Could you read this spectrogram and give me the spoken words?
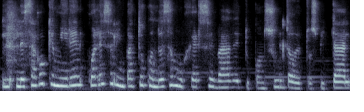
les hago que miren cuál es el impacto cuando esa mujer se va de tu consulta o de tu hospital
